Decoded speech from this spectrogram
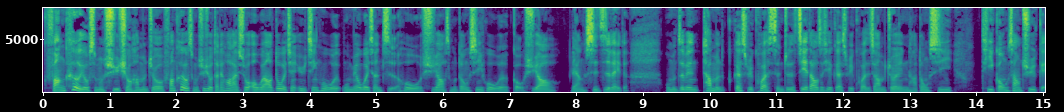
房客有什么需求，他们就房客有什么需求打电话来说，哦，我要多一件浴巾，或我我没有卫生纸了，或我需要什么东西，或我的狗需要。粮食之类的，我们这边他们 guest request 就是接到这些 guest request，他们就会拿东西提供上去给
